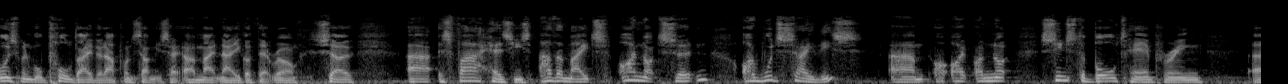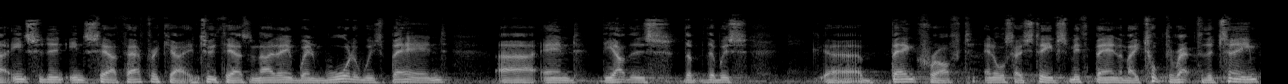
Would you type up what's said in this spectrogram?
Usman will pull David up on something. You say, "Oh mate, no, you got that wrong." So. Uh, as far as his other mates, I'm not certain. I would say this. Um, I, I'm not, since the ball tampering uh, incident in South Africa in 2018 when Warner was banned uh, and the others, the, there was uh, Bancroft and also Steve Smith banned and they took the rap for the team.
